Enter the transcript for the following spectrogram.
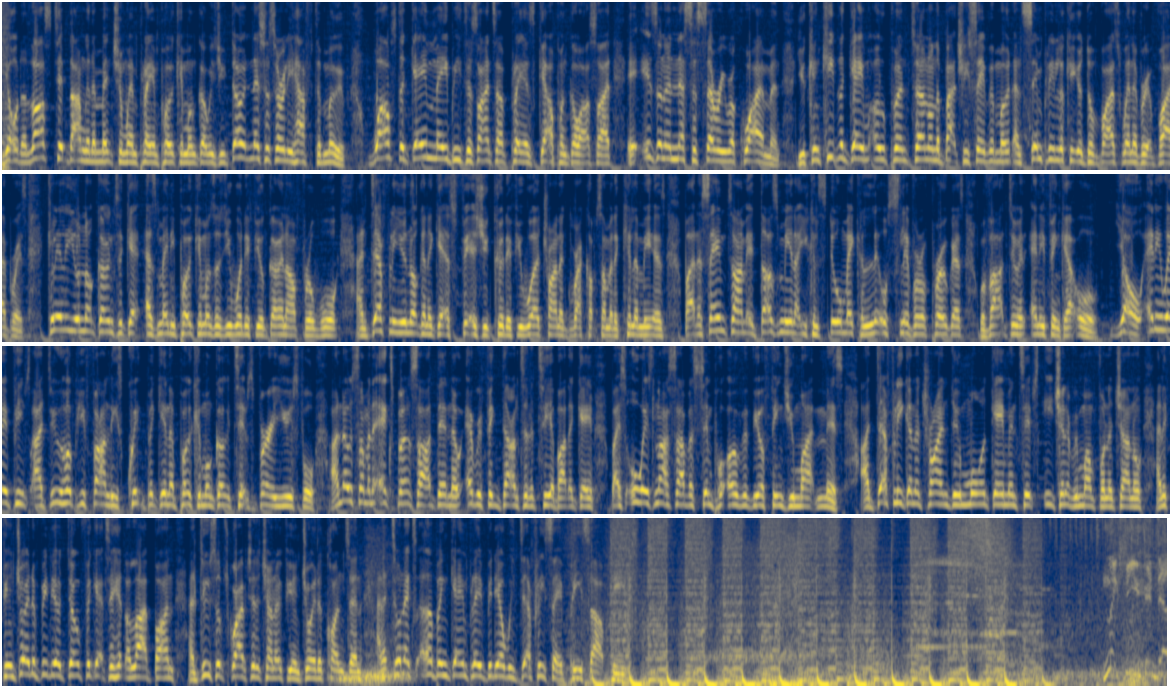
Yo, the last tip that I'm going to mention when playing Pokemon Go is you don't necessarily have to move. Whilst the game may be designed to have players get up and go outside, it isn't a necessary requirement. You can keep the game open, turn on the battery saving mode, and simply look at your device whenever it vibrates. Clearly, you're not going to get as many Pokemons as you would if you're going out for a walk, and definitely you're not going to get as fit as you could if you were trying to rack up some of the kilometers. But at the same time, it does mean that you can still make a little sliver of progress without doing anything at all. Yo, anyway, peeps, I do hope you found these quick beginner Pokemon Go tips very useful. I know some of the experts out there know everything down to the T about the game, but it's always nice to have a simple overview of things you might miss. I'm definitely going to try and do more gaming tips each and every month on the channel. And if you enjoyed the video, don't forget to hit the like button and do subscribe to the channel if you enjoy the content. And until next urban gameplay video, we definitely say peace out, peeps.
